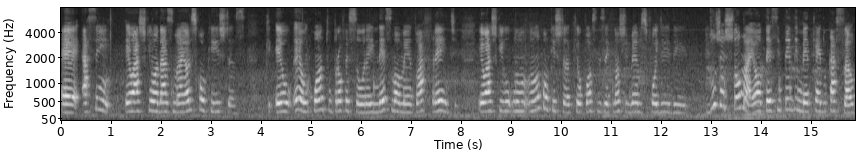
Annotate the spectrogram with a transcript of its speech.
é, assim, eu acho que uma das maiores conquistas que eu, eu enquanto professora e nesse momento à frente, eu acho que um, uma conquista que eu posso dizer que nós tivemos foi de, de do gestor maior ter esse entendimento que a educação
